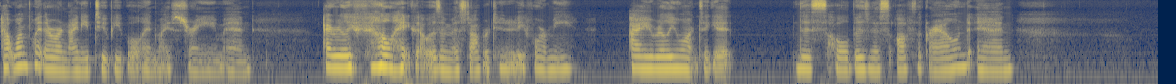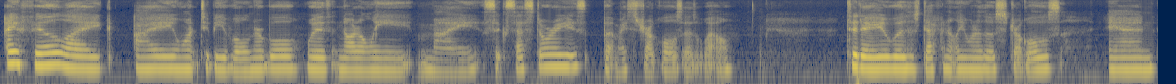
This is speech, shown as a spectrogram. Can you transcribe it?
at one point there were 92 people in my stream, and I really feel like that was a missed opportunity for me. I really want to get this whole business off the ground, and I feel like I want to be vulnerable with not only my success stories, but my struggles as well. Today was definitely one of those struggles, and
